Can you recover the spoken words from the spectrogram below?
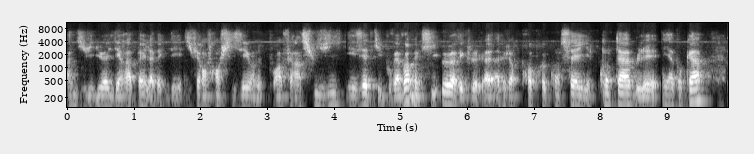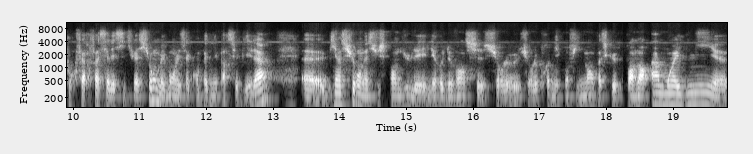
individuels, des rappels avec des différents franchisés pour en faire un suivi des aides qu'ils pouvaient avoir, même si eux, avec, le, avec leurs propres conseils comptables et avocats, pour faire face à la situation, mais bon, on les accompagnait par ce biais-là. Euh, bien sûr, on a suspendu les, redevances sur le, sur le premier confinement parce que pendant un mois et demi, euh,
